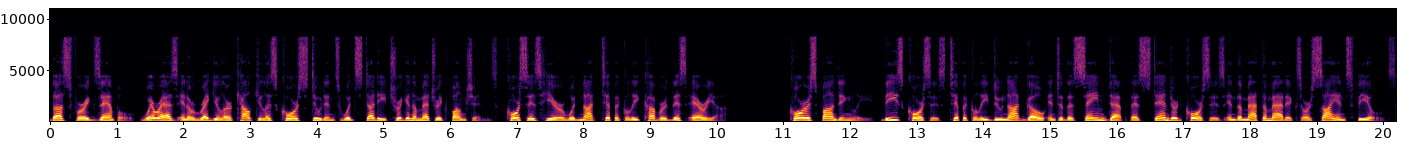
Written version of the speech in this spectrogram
Thus for example, whereas in a regular calculus course students would study trigonometric functions, courses here would not typically cover this area. Correspondingly, these courses typically do not go into the same depth as standard courses in the mathematics or science fields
